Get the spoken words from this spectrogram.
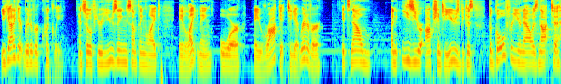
you got to get rid of her quickly. And so if you're using something like a lightning or a rocket to get rid of her, it's now an easier option to use because the goal for you now is not to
